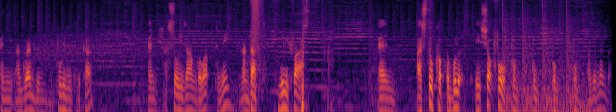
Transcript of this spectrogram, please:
And I grabbed him, and pulled him into the car, and I saw his arm go up to me, and I ducked really fast. And I still copped the bullet. He shot four. Boom, boom, boom, boom. I remember.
